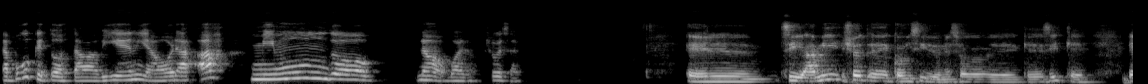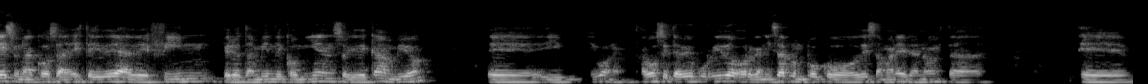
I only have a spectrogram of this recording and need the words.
tampoco que todo estaba bien y ahora, ah, mi mundo. No, bueno, yo qué sé. sí, a mí yo coincido en eso eh, que decís, que es una cosa, esta idea de fin, pero también de comienzo y de cambio. y, bueno, a vos se te había ocurrido organizarlo un poco de esa manera, ¿no? Esta, eh,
